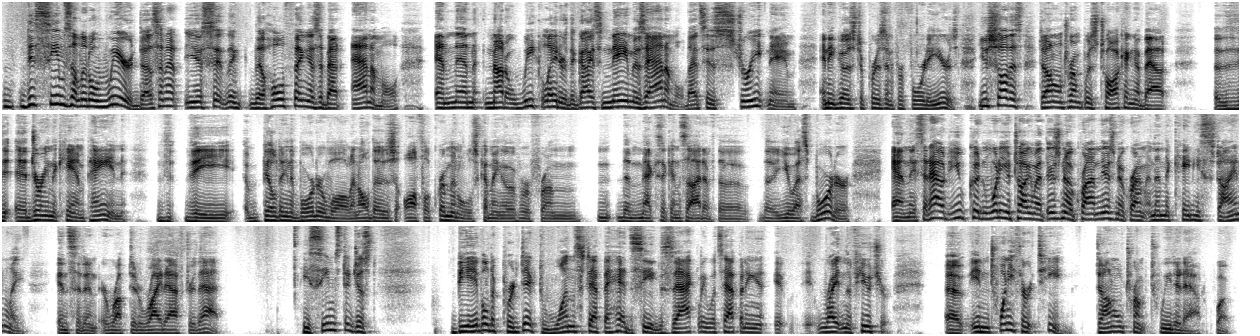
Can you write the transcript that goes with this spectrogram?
This seems a little weird, doesn't it? You see, the, the whole thing is about Animal, and then not a week later, the guy's name is Animal. That's his street name, and he goes to prison for 40 years. You saw this. Donald Trump was talking about the, uh, during the campaign, the, the, building the border wall and all those awful criminals coming over from the Mexican side of the, the U.S. border, and they said, "How do you couldn't? What are you talking about? There's no crime. There's no crime." And then the Katie Steinle incident erupted right after that. He seems to just be able to predict one step ahead, see exactly what's happening right in the future. Uh, in 2013, Donald Trump tweeted out, "quote."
